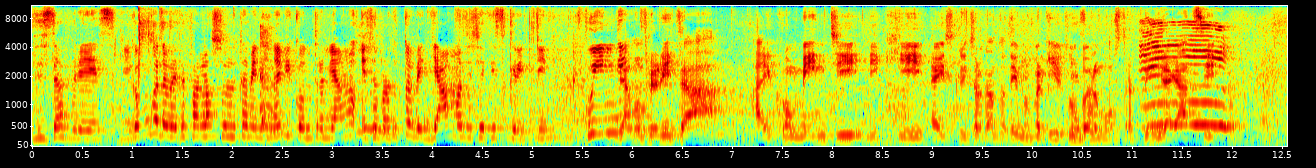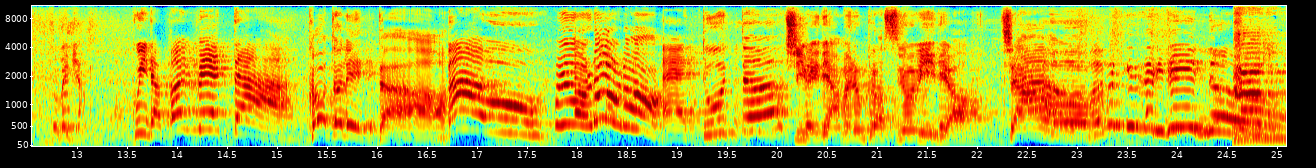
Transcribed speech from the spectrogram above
Si sta freschi. Comunque dovete farlo assolutamente. Noi vi controlliamo e soprattutto vediamo se siete iscritti. Quindi. diamo priorità ai commenti di chi è iscritto da tanto tempo perché YouTube Esatto. lo mostra quindi ragazzi lo vediamo Qui da Polpetta! Cotoletta Bau! È tutto. ci vediamo in un prossimo video ciao Ma perché stai ridendo?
